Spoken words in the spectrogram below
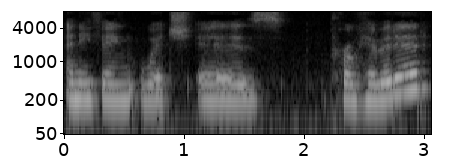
anything which is prohibited,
